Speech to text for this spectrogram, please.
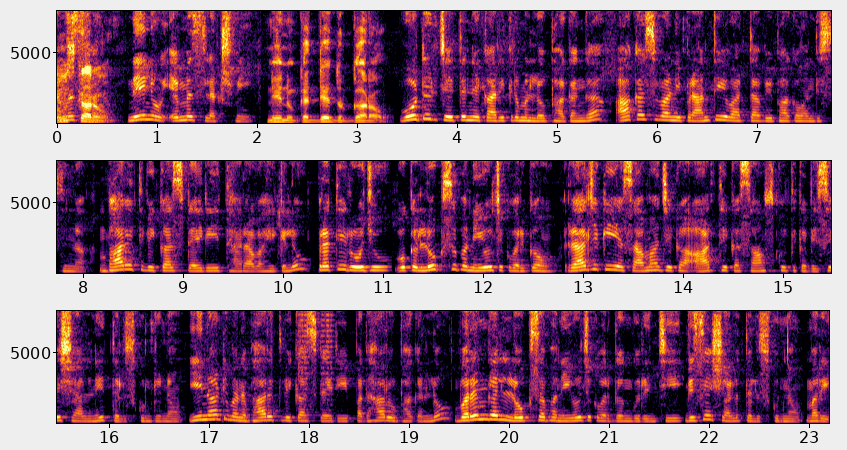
నమస్కారం. నేను ఎంఎస్ లక్ష్మి. నేను గద్దె దుర్గారావు. ఓటర్ చైతన్య కార్యక్రమంలో భాగంగా ఆకాశవాణి ప్రాంతీయ వార్తా విభాగం అందిస్తున్న భారత్ వికాస్ డైరీ ధారావాహికలో ప్రతిరోజు ఒక లోక్సభ నియోజకవర్గం రాజకీయ సామాజిక ఆర్థిక సాంస్కృతిక విశేషాలని తెలుసుకుంటున్నాం. ఈనాటి మన భారత్ వికాస్ డైరీ పదహారో భాగంలో వరంగల్ లోక్సభ నియోజకవర్గం గురించి విశేషాలు తెలుసుకుందాం. మరి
